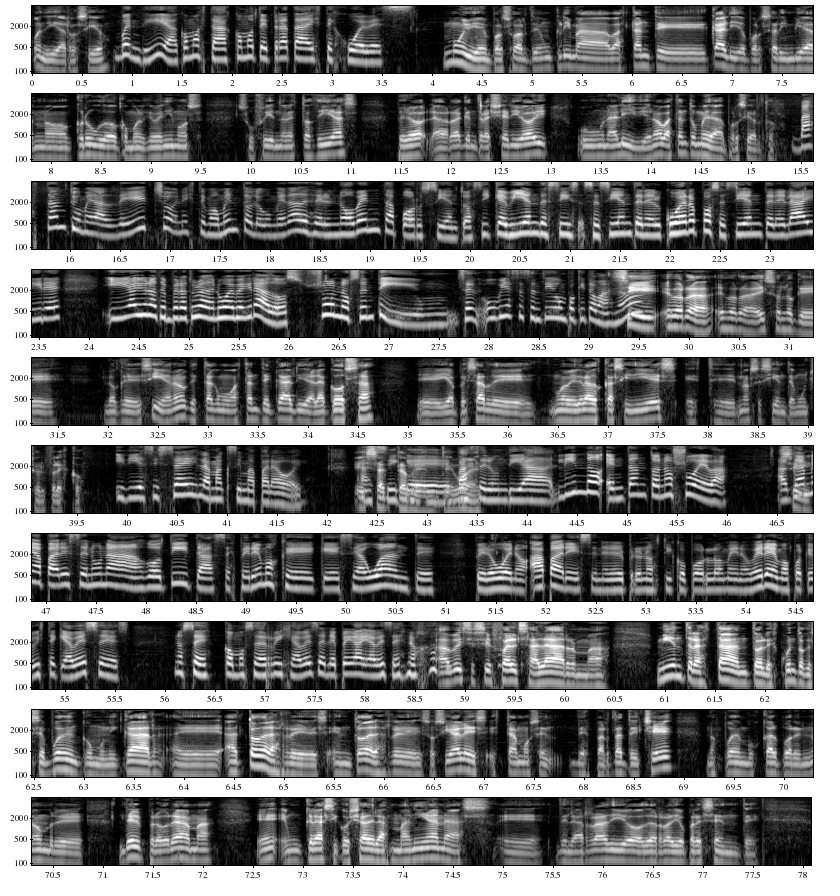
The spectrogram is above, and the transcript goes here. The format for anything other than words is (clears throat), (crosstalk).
Buen día, Rocío. Buen día, ¿cómo estás? ¿Cómo te trata este jueves? Muy bien, por suerte, un clima bastante cálido por ser invierno crudo como el que venimos sufriendo en estos días pero la verdad que entre ayer y hoy hubo un alivio, ¿no? Bastante humedad, por cierto. Bastante humedad. De hecho, en este momento la humedad es del 90%, así que bien decís, se siente en el cuerpo, se siente en el aire y hay una temperatura de 9 grados. Yo no sentí, hubiese sentido un poquito más, ¿no? Sí, es verdad, es verdad. Eso es lo que, lo que decía, ¿no? Que está como bastante cálida la cosa. Eh, y a pesar de 9 grados, casi 10, este, no se siente mucho el fresco y 16 la máxima para hoy. Así que va a ser un día lindo en tanto no llueva. Acá me aparecen unas gotitas, esperemos que, que se aguante, pero bueno, aparecen en el pronóstico por lo menos, veremos, porque viste que a veces no sé cómo se rige, a veces le pega y a veces no. A veces es falsa alarma. Mientras tanto, les cuento que se pueden comunicar eh, a todas las redes, en todas las redes sociales, estamos en Despertate Che, nos pueden buscar por el nombre del programa, eh, un clásico ya de las mañanas eh, de la radio de Radio Presente.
